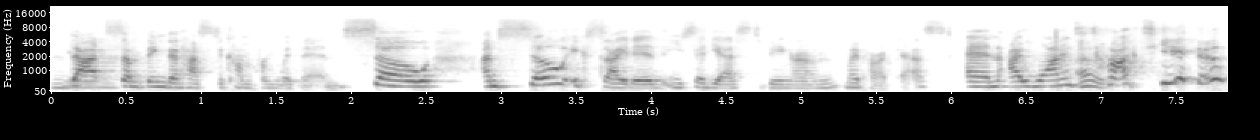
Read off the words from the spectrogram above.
that's yeah. something that has to come from within. So I'm so excited that you said yes to being on my podcast. And I wanted to oh. talk to you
